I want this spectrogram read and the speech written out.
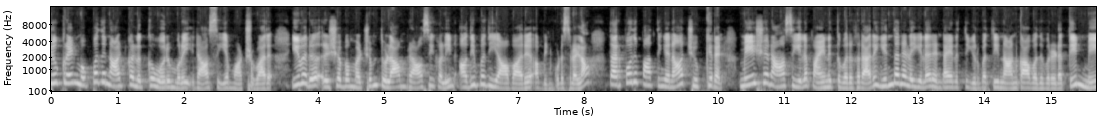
சுக்கரன் முப்பது நாட்களுக்கு ஒரு முறை ராசியை மாற்றுவார். இவர் ரிஷபம் மற்றும் துலாம் ராசிகளின் அதிபதியாவார் அப்படின்னு கூட சொல்லலாம். தற்போது பார்த்தீங்கன்னா சுக்கிரன் மேஷ ராசியில் பயணித்து வருகிறார். இந்த நிலையில் ரெண்டாயிரத்தி இருபத்தி நான்காவது வருடத்தின் மே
